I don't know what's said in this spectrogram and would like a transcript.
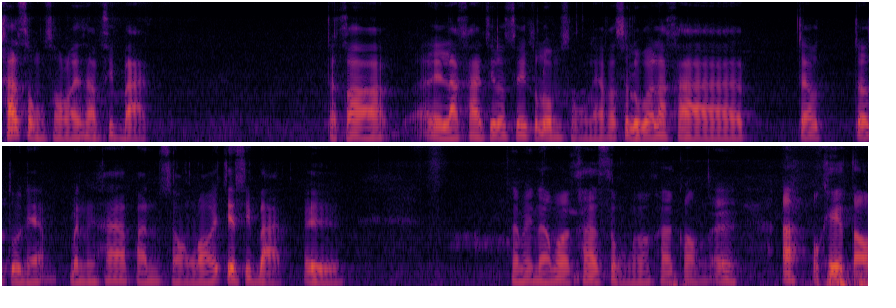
ค่าส่ง 230 บาท แต่ก็ไอ้ราคาที่เราซื้อก็รวมส่งแล้ว ก็สรุปว่าราคาเจ้าเจ้าตัวเนี้ยมัน 5,270 บาท เออ ถ้าไม่นับว่าค่าส่งแล้วค่ากล่อง เออ อะ โอเคต่อ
